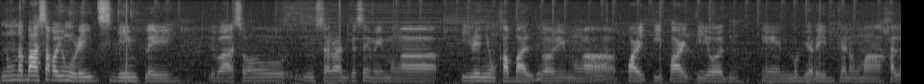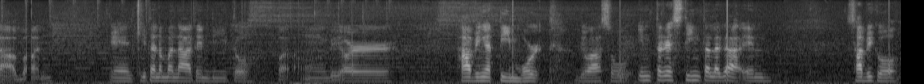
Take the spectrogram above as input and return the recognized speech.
nung nabasa ko yung raids gameplay, 'di ba? So yung sa run kasi may mga even yung kabal, 'di ba? May mga party party 'yon and mag-raid ka ng mga kalaban. And kita naman natin dito, parang they are having a teamwork, 'di ba? So interesting talaga and sabi ko,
